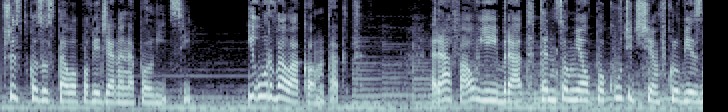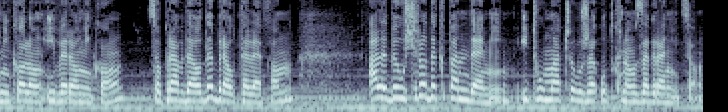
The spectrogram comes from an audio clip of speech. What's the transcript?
Wszystko zostało powiedziane na policji. I urwała kontakt. Rafał, jej brat, ten co miał pokłócić się w klubie z Nikolą i Weroniką, co prawda odebrał telefon, ale był środek pandemii i tłumaczył, że utknął za granicą.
